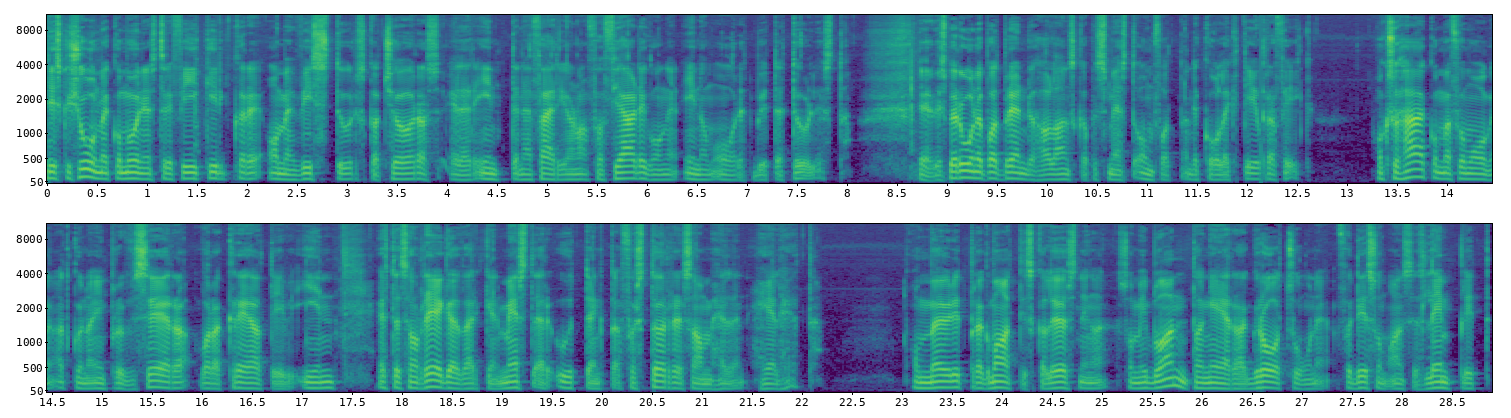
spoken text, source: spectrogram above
Diskussion med kommunens trafikidkare om en viss tur ska köras eller inte när färjorna för fjärde gången inom året byter turlista. Delvis beroende på att Brändö har landskapets mest omfattande kollektivtrafik. Också här kommer förmågan att kunna improvisera, vara kreativ in eftersom regelverken mest är uttänkta för större samhällen, helheter. Om möjligt pragmatiska lösningar som ibland tangerar gråzonen för det som anses lämpligt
